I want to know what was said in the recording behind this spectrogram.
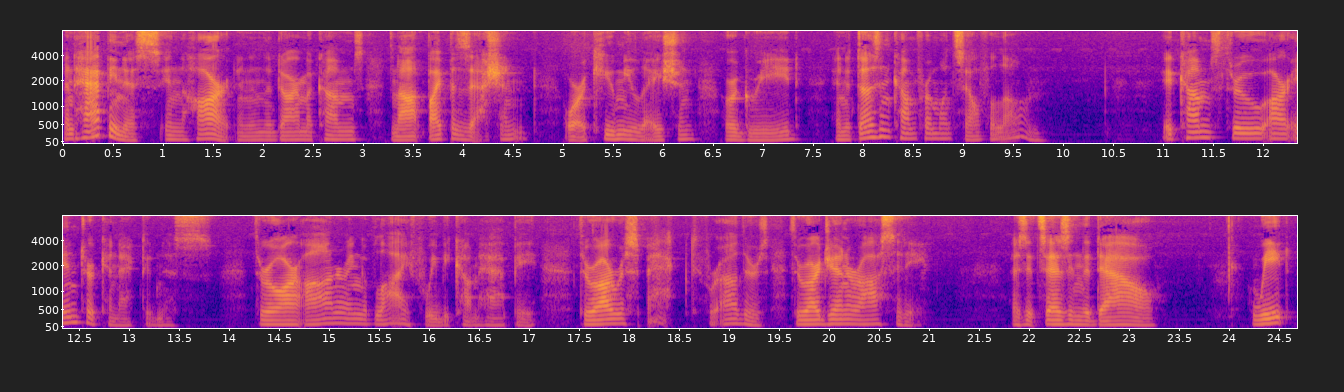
And happiness in the heart and in the Dharma comes not by possession or accumulation or greed, and it doesn't come from oneself alone. It comes through our interconnectedness through our honoring of life, we become happy. Through our respect for others, through our generosity. As it says in the Tao, wheat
